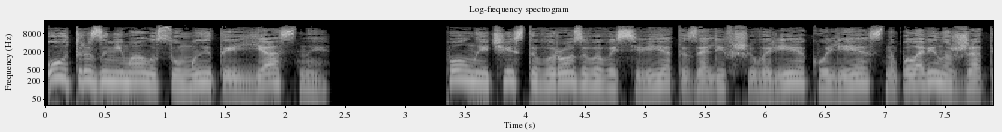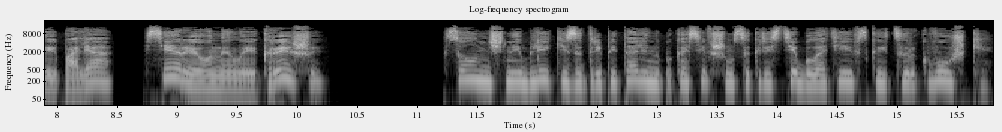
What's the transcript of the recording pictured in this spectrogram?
Утро занималось умытые, ясные, полные чистого розового света, залившего реку, лес, наполовину сжатые поля, серые унылые крыши. Солнечные блики затрепетали на покосившемся кресте Балатеевской церквушки,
